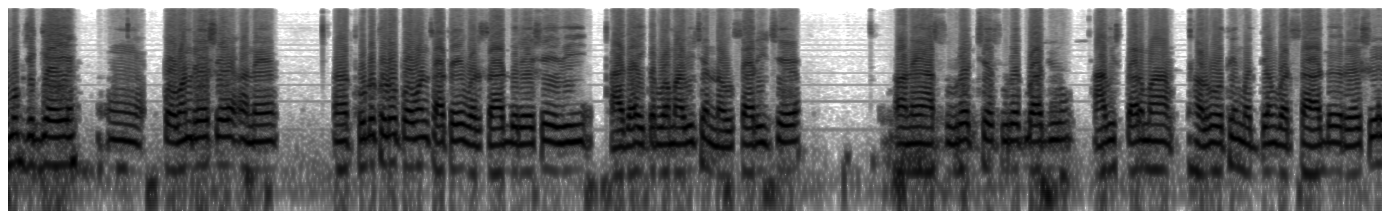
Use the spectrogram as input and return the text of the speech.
અમુક જગ્યાએ પવન રહેશે અને થોડો થોડો પવન સાથે વરસાદ રહેશે એવી આગાહી કરવામાં આવી છે. નવસારી છે અને આ સુરત છે. સુરત બાજુ આ વિસ્તારમાં હળવોથી મધ્યમ વરસાદ રહેશે.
